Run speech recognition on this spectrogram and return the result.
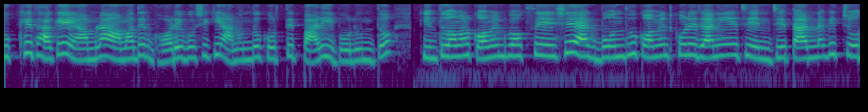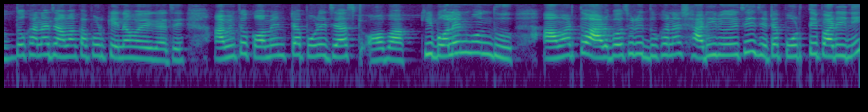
দুঃখে থাকে, আমরা আমাদের ঘরে বসে কি আনন্দ করতে পারি বলুন তো? কিন্তু আমার কমেন্ট বক্সে এসে এক বন্ধু কমেন্ট করে জানিয়েছেন যে, তার নাকি চোদ্দোখানা জামা কাপড় কেনা হয়ে গেছে। আমি তো কমেন্টটা পড়ে জাস্ট অবাক। কি বলেন বন্ধু? আমার তো আর বছরের দুখানা শাড়ি রয়েছে, যেটা পরতে পারিনি।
